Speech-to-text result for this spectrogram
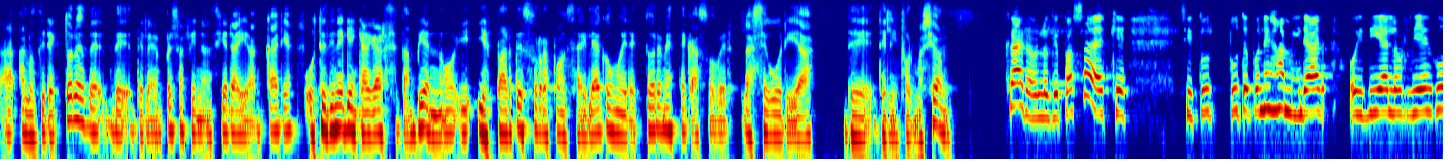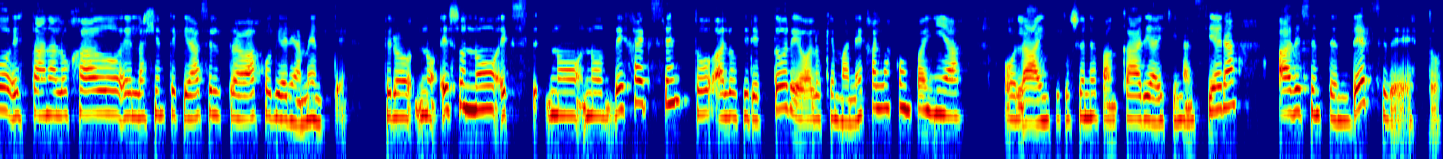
a, los directores de, de, la empresa financiera y bancaria, usted tiene que encargarse también, ¿no? Y, y, es parte de su responsabilidad como director en este caso ver la seguridad de, de la información. Claro, lo que pasa es que si tú, tú, te pones a mirar, hoy día los riesgos están alojados en la gente que hace el trabajo diariamente, pero no, eso no, no, no deja exento a los directores o a los que manejan las compañías o las instituciones bancarias y financieras a desentenderse de esto.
